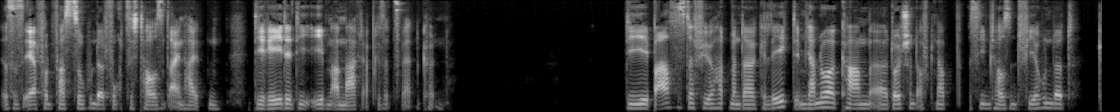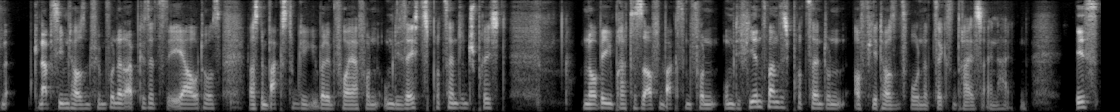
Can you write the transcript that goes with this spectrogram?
Es ist eher von fast so 150.000 Einheiten die Rede, die eben am Markt abgesetzt werden können. Die Basis dafür hat man da gelegt. Im Januar kam äh, Deutschland auf knapp 7400, kn knapp 7500 abgesetzte E-Autos, was einem Wachstum gegenüber dem Vorjahr von um die 60 Prozent entspricht. Norwegen brachte es auf ein Wachstum von um die 24 Prozent und auf 4236 Einheiten. Ist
